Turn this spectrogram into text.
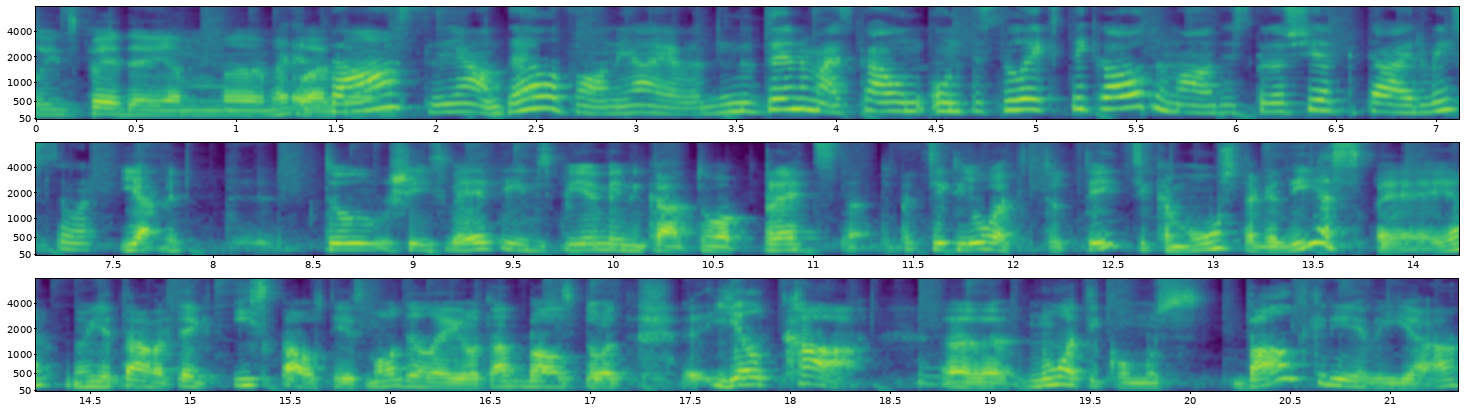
līdz pēdējiem uh, meklētājiem. Tās, jā, un telefoni jāievada. Nu, dienamais, kā, un, un tas liekas tik automātiski, ka tas šķiet, ka tā ir visur. Jā, bet tu šīs vērtības piemini kā to pretstatu. Bet cik ļoti tu tici, ka mūsu tagad iespēja, nu, ja tā var teikt, izpausties, modelējot, atbalstot jau kā notikumus Baltkrievijā,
